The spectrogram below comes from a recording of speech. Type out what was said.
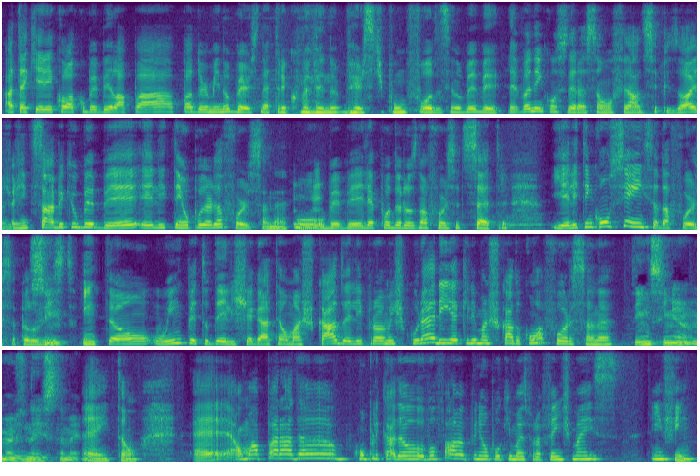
até que ele coloca o bebê lá pra, pra dormir no berço, né? Tranca o bebê no berço, tipo um foda-se no bebê. Levando em consideração o final desse episódio, a gente sabe que o bebê, ele tem o poder da força, né? O, o bebê, ele é poderoso na força, etc. E ele tem consciência da força, pelo Sim. visto. Então, o ímpeto dele chegar até o machucado, ele provavelmente curaria aquele machucado com a força, né? Sim, sim, eu imaginei isso também. É, então. É uma parada complicada. Eu vou falar minha opinião um pouquinho mais pra frente, mas. Enfim.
